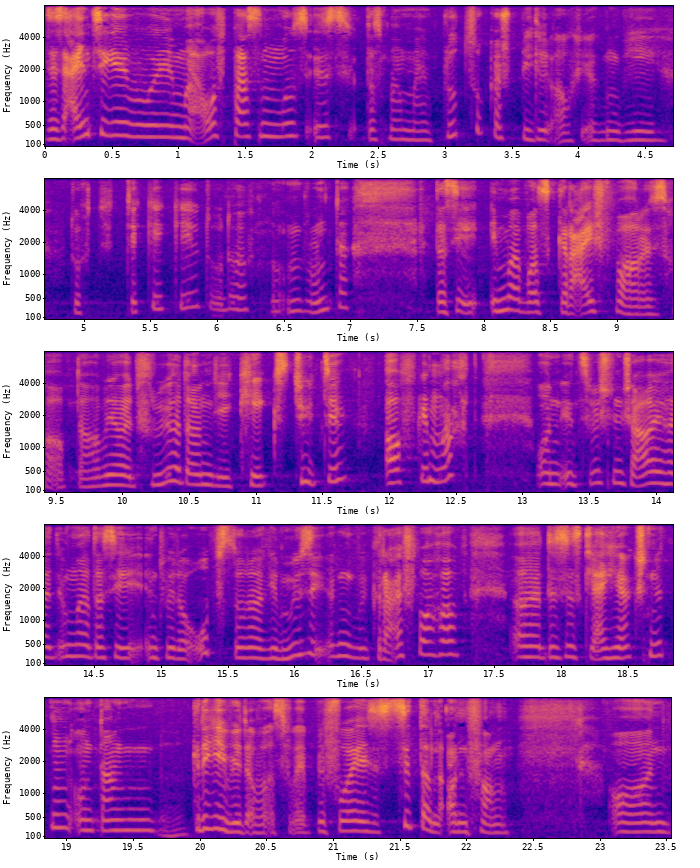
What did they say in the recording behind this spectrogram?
Das Einzige, wo ich immer aufpassen muss, ist, dass man mein Blutzuckerspiegel auch irgendwie durch die Decke geht oder und runter, dass ich immer was Greifbares habe. Da habe ich halt früher dann die Kekstüte aufgemacht und inzwischen schaue ich halt immer, dass ich entweder Obst oder Gemüse irgendwie greifbar habe. Äh, Das ist gleich hergeschnitten und dann kriege ich wieder was, weil bevor ich das Zittern anfange. Und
